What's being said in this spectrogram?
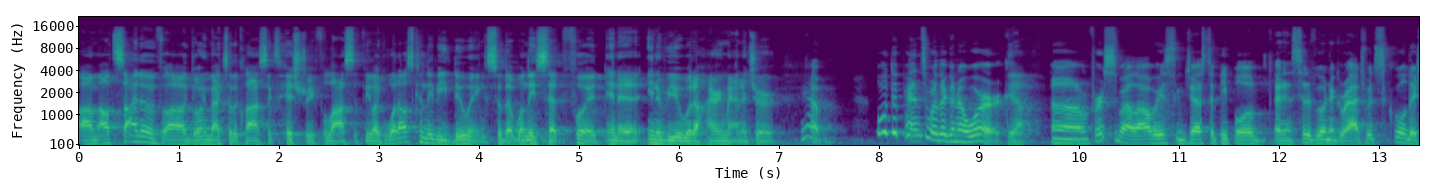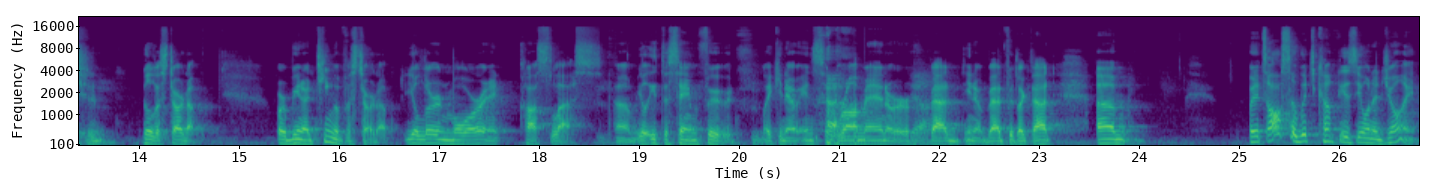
Um, outside of uh, going back to the classics, history, philosophy, like what else can they be doing so that when they set foot in an interview with a hiring manager, Yeah. Well, it depends where they're going to work. Yeah. Um, first of all, I always suggest to people that instead of going to graduate school, they should build a startup or be in a team of a startup. You'll learn more and it costs less. Um, you'll eat the same food, like you know, instant ramen or Yeah. bad, you know, bad food like that. Um, but it's also which companies you want to join.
